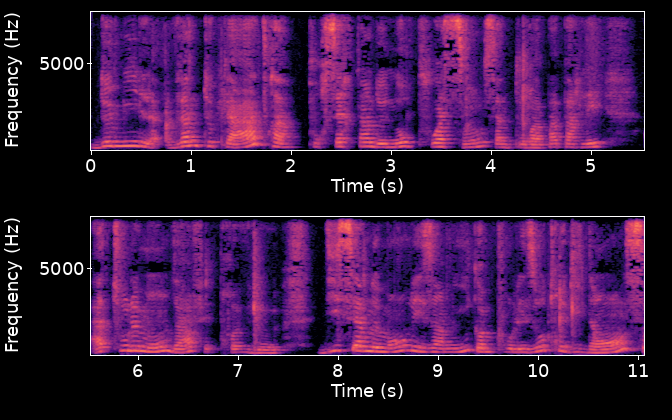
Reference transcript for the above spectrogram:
2024, pour certains de nos poissons, ça ne pourra pas parler à tout le monde. Hein. Faites preuve de discernement, les amis, comme pour les autres guidances.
